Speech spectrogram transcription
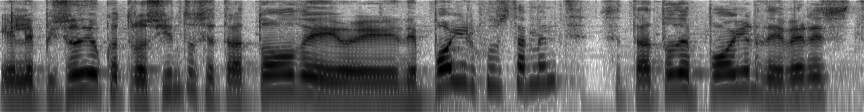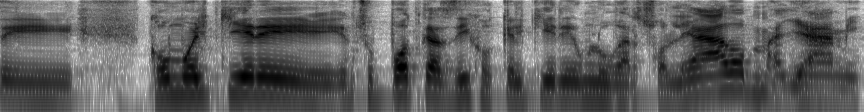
el episodio 400, se trató de, de Poyer, justamente. Se trató de Poyer, de ver este cómo él quiere, en su podcast dijo que él quiere un lugar soleado, Miami.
